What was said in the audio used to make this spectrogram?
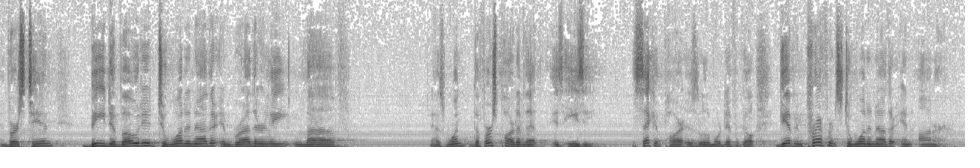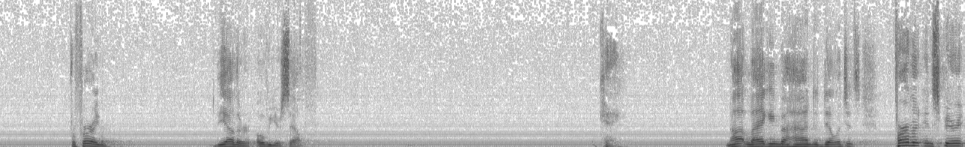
In verse 10, be devoted to one another in brotherly love. Now, one, the first part of that is easy. The second part is a little more difficult. Giving preference to one another in honor, preferring the other over yourself. Okay. Not lagging behind in diligence, fervent in spirit,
